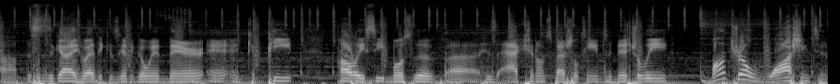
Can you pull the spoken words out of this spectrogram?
Um, this is a guy who I think is going to go in there and, and, compete. Probably see most of uh, his action on special teams initially. Montrell Washington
